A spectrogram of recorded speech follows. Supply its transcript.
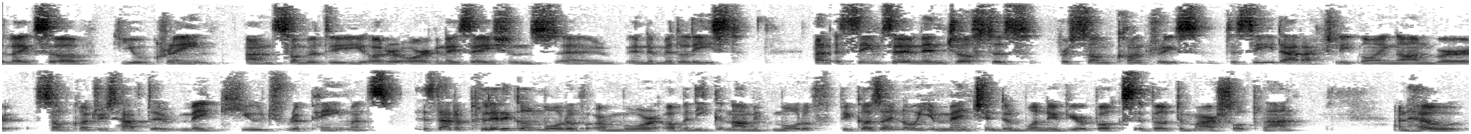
the likes of Ukraine and some of the other organizations um, in the Middle East. And it seems an injustice for some countries to see that actually going on where some countries have to make huge repayments. Is that a political motive or more of an economic motive? Because I know you mentioned in one of your books about the Marshall Plan and how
